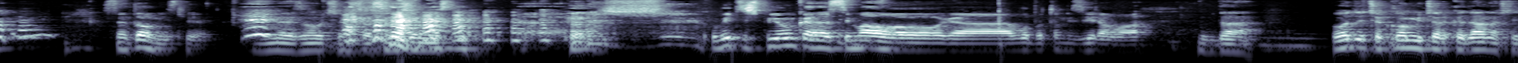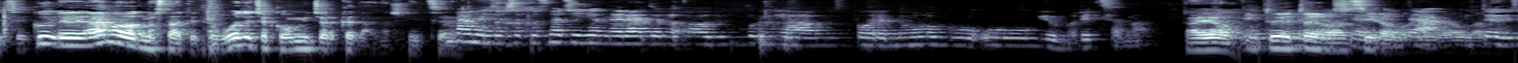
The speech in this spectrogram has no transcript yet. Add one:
Sam to mislio. Ne znam uopće šta sam si mislio. U biti špijunka nas je malo ovoga, lobotomizirala. Da. Vodeća komičarka današnjice. E, ajmo odmah stati tu. Vodeća komičarka današnjice. Ma ne znam što to znači, ja ne radila od glavnu sporednu ulogu u Gilmoricama. A jel? I to je- to je lansiralo, Da, da? i to je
